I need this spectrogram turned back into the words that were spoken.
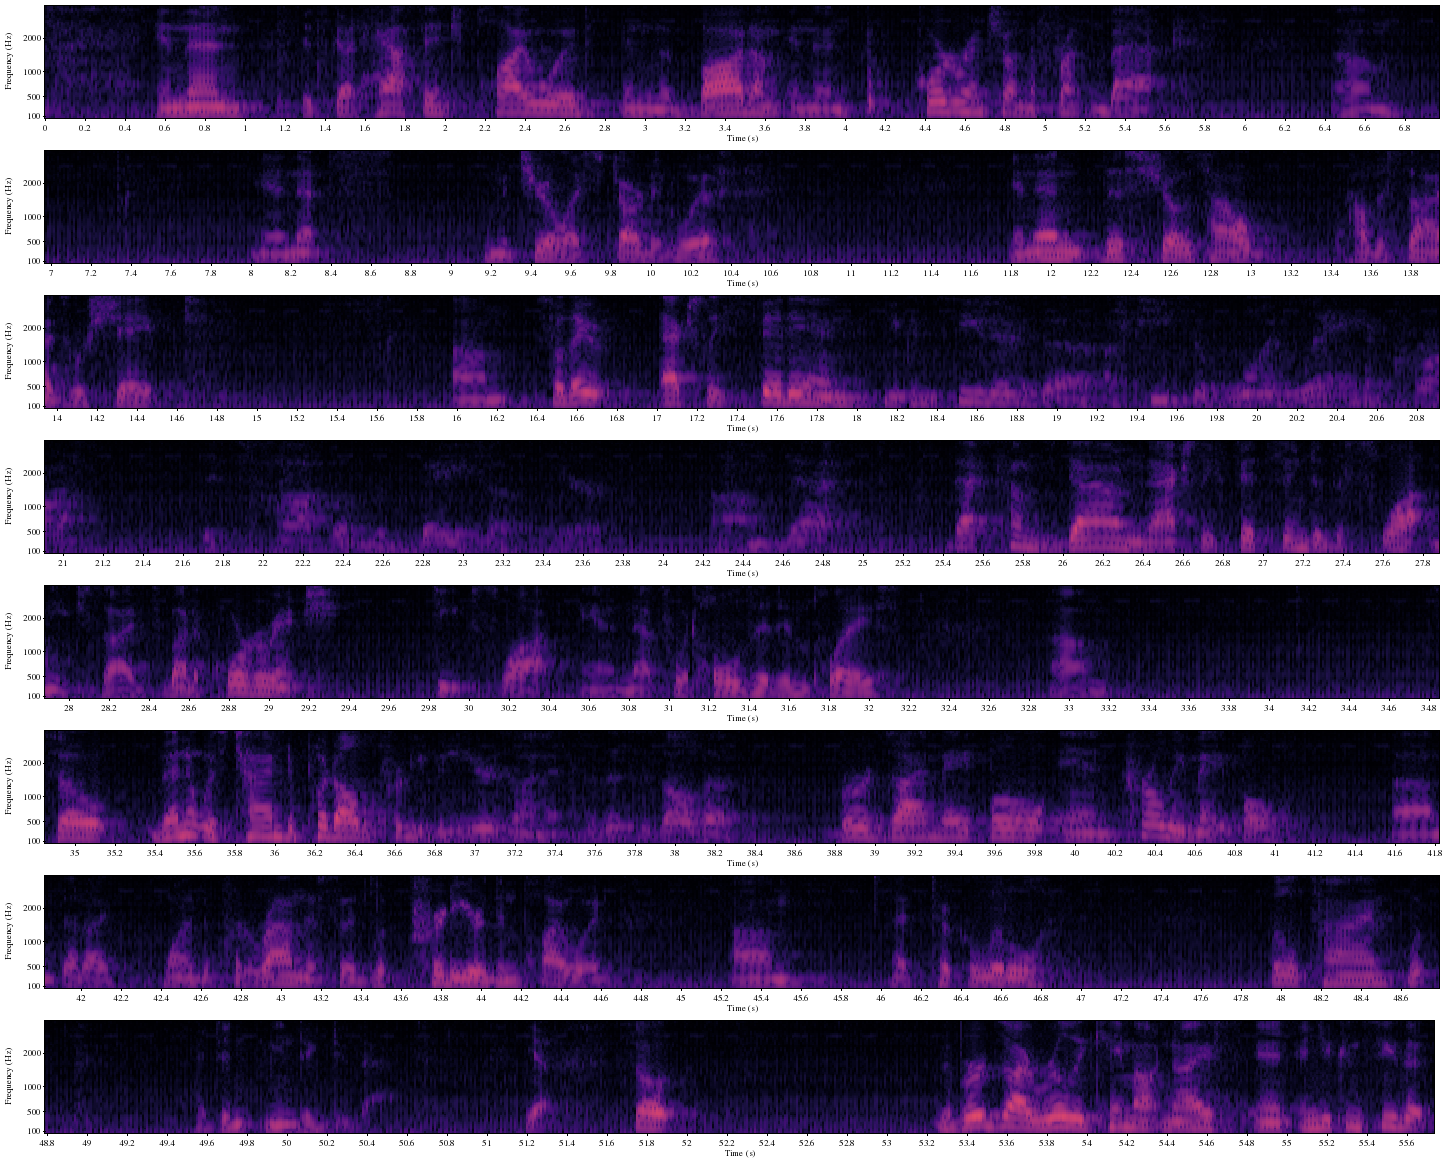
and then it's got half-inch plywood in the bottom, and then quarter inch on the front and back. Um, And that's the material I started with. And then this shows how, how the sides were shaped. Um, So they actually fit in. You can see there's a, a piece of wood laying across the top of the base up there. Um, That, that comes down and actually fits into the slot in each side. It's about a quarter inch deep slot, and that's what holds it in place. Um, So then it was time to put all the pretty veneers on it. So this is all the bird's eye maple and curly maple um, that I wanted to put around this so it'd look prettier than plywood. Um, That took a little, little time. Whoop, I didn't mean to do that. Yeah, so the bird's eye really came out nice, and, and you can see that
